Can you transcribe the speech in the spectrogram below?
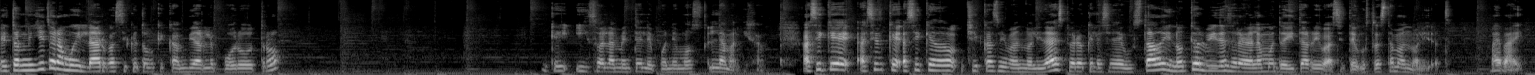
El tornillito era muy largo así que tuve que cambiarle por otro y solamente le ponemos la manija. Así que así, que, así quedó chicas mi manualidad, espero que les haya gustado y no te olvides de regalarme un dedito arriba si te gustó esta manualidad. Bye bye.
